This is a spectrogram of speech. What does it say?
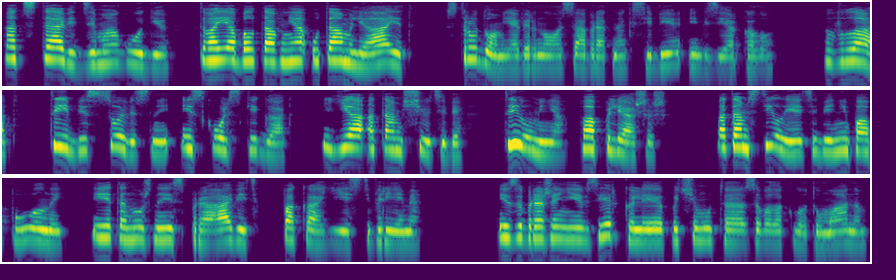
«Отставить демагогию! Твоя болтовня утомляет!» С трудом я вернулась обратно к себе и к зеркалу. «Влад, ты бессовестный и скользкий гад. Я отомщу тебе. Ты у меня попляшешь. Отомстила я тебе не по полной, и это нужно исправить, пока есть время. Изображение в зеркале почему-то заволокло туманом.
